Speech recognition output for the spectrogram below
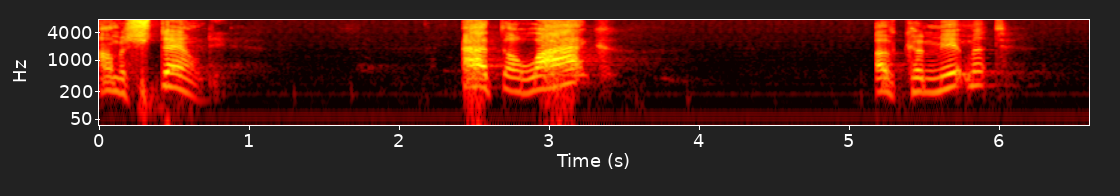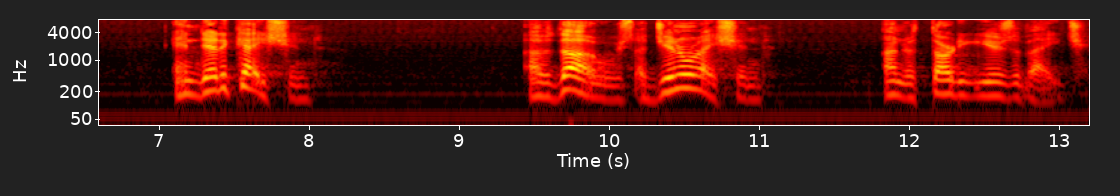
I'm astounded at the lack of commitment and dedication of those, a generation under 30 years of age.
